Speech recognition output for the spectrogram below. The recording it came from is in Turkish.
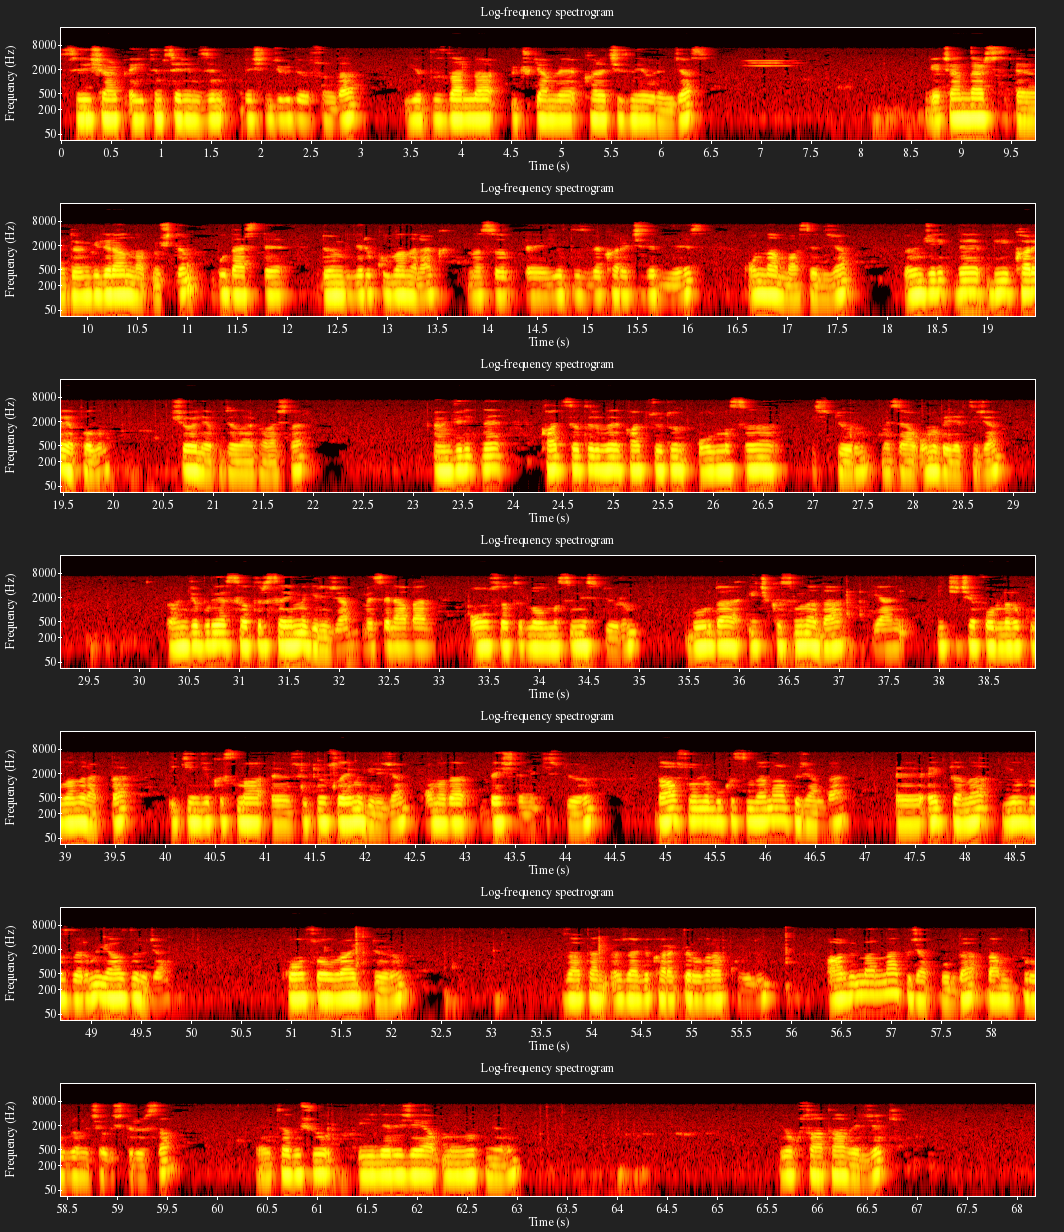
C Sharp eğitim serimizin 5. videosunda yıldızlarla üçgen ve kare çizmeyi öğreneceğiz. Geçen ders e, döngüleri anlatmıştım. Bu derste döngüleri kullanarak nasıl e, yıldız ve kare çizebiliriz ondan bahsedeceğim. Öncelikle bir kare yapalım. Şöyle yapacağız arkadaşlar. Öncelikle kaç satır ve kaç sütun olmasını istiyorum. Mesela onu belirteceğim. Önce buraya satır sayımı gireceğim. Mesela ben 10 satırlı olmasını istiyorum. Burada iç kısmına da yani iç içe forları kullanarak da ikinci kısma e, sütun sayımı gireceğim. Ona da 5 demek istiyorum. Daha sonra bu kısımda ne yapacağım ben? E, ekrana yıldızlarımı yazdıracağım. Console write diyorum. Zaten özel bir karakter olarak koydum. Ardından ne yapacak burada? Ben bu programı çalıştırırsam. E, Tabi şu ileri J yapmayı unutmayalım. Yoksa hata verecek.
